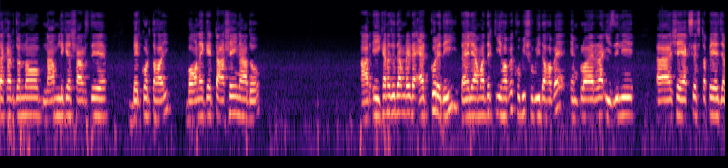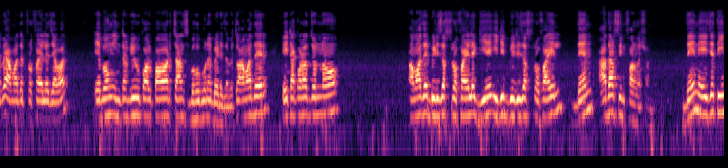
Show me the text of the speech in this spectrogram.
দেখার জন্য নাম লিখে সার্চ দিয়ে বের করতে হয়, বা অনেকেরটা আসেই না আদৌ। আর এইখানে যদি আমরা এটা অ্যাড করে দিই, তাহলে আমাদের কি হবে? খুবই সুবিধা হবে। এমপ্লয়াররা ইজিলি সেই অ্যাক্সেসটা পেয়ে যাবে আমাদের প্রোফাইলে যাওয়ার, এবং ইন্টারভিউ কল পাওয়ার চান্স বহুগুণে বেড়ে যাবে। তো আমাদের এটা করার জন্য আমাদের বিডিজস প্রোফাইলে গিয়ে edit BD jobs profile then others information then এই যে তিন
